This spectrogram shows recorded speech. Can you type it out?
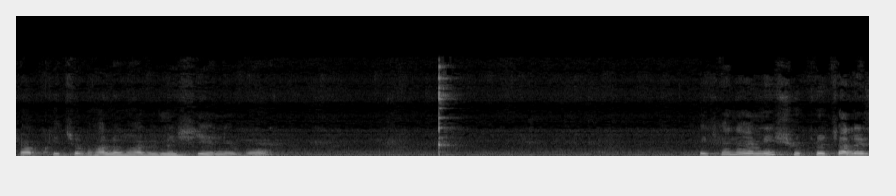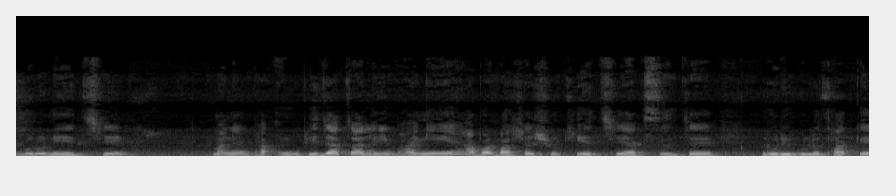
সব কিছু ভালোভাবে মিশিয়ে নেব। এখানে আমি শুকনো চালের গুঁড়ো নিয়েছি মানে ভিজা চালই ভাঙিয়ে আবার বাসায় শুকিয়েছি, অ্যাক্সেস যে গুঁড়িগুলো থাকে,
